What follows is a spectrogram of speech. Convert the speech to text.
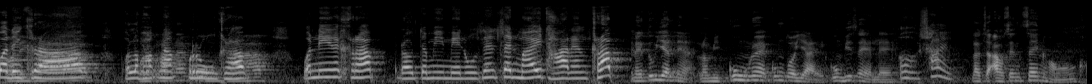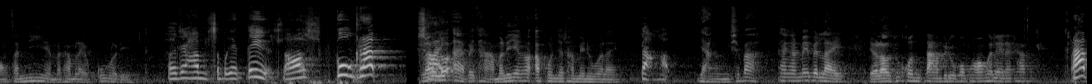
วัสดีครับ พลพักพลพรรคนักปรุงครับนักปรุงครับ วันนี้นะครับเราจะมีเมนูเส้นๆมาให้ทานกันครับ ในตู้เย็นเนี่ยเรามีกุ้งด้วยกุ้งตัวใหญ่กุ้งพิเศษเลย เออใช่ เราจะเอาเส้นๆของของซันนี่เนี่ยมาทำอะไรกับกุ้งเราดี เราจะทำสปาเกตตี้ซอสกุ้งครับแล้วใช่เราแอบไปถามมาหรือยังว่าอภพลจะทำเมนูอะไรอย่างครับยังใช่ป่ะถ้างั้นไม่เป็นไร เดี๋ยวเราทุกคนตามไปดูพร้อมๆกันเลยนะครับ ครับ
